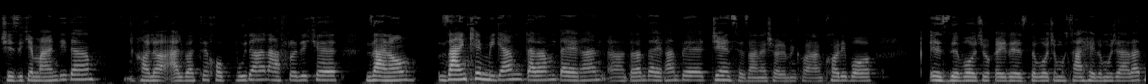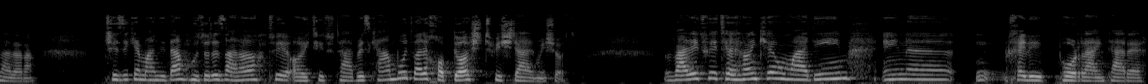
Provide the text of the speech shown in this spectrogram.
چیزی که من دیدم. حالا البته خب بودن افرادی که زنام زن که میگم دارم دقیقا دارم دقیقا به جنس زن اشاره می‌کنم. کاری با ازدواج و غیر ازدواج و متأهل مجرد ندارم. چیزی که من دیدم حضور زنها توی آیتی تو تبریز کم بود ولی خب داشت بیشتر می‌شد. ولی توی تهران که اومدیم این خیلی پررنگ تره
